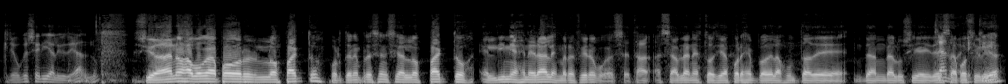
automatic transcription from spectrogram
creo que sería lo ideal, ¿no? Ciudadanos aboga por los pactos, por tener presencia en los pactos, en líneas generales me refiero, pues se, se habla en estos días, por ejemplo, de la Junta de, Andalucía y de esa posibilidad.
